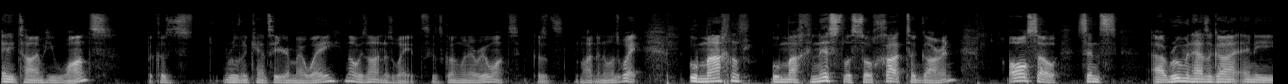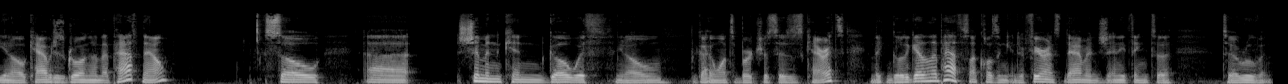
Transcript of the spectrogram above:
anytime he wants, because Reuven can't say you're in my way. No, he's not in his way. It's, it's going whenever he wants because it's not in anyone's way. Umachnis l'sochat tagarin. Also, since uh, Reuven hasn't got any you know cabbages growing on that path now, so uh, Shimon can go with you know the guy who wants to purchase his carrots, and they can go together on the path. It's not causing interference, damage, anything to to Reuven.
